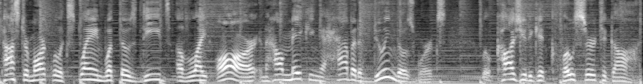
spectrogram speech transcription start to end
Pastor Mark will explain what those deeds of light are and how making a habit of doing those works will cause you to get closer to God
